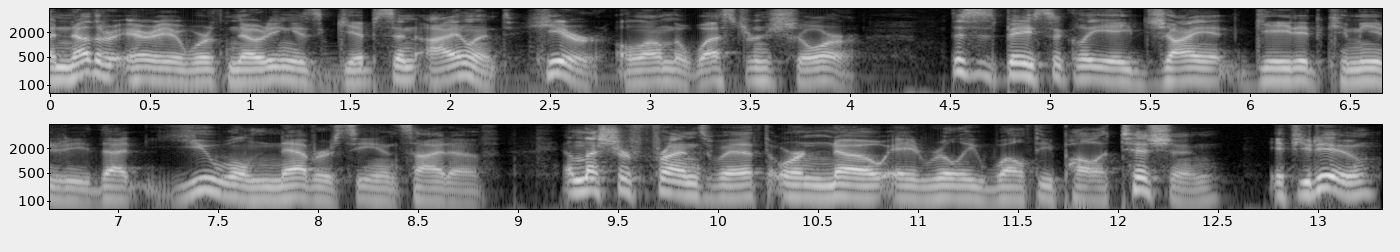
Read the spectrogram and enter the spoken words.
Another area worth noting is Gibson Island, here along the western shore. This is basically a giant gated community that you will never see inside of, unless you're friends with or know a really wealthy politician. If you do,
